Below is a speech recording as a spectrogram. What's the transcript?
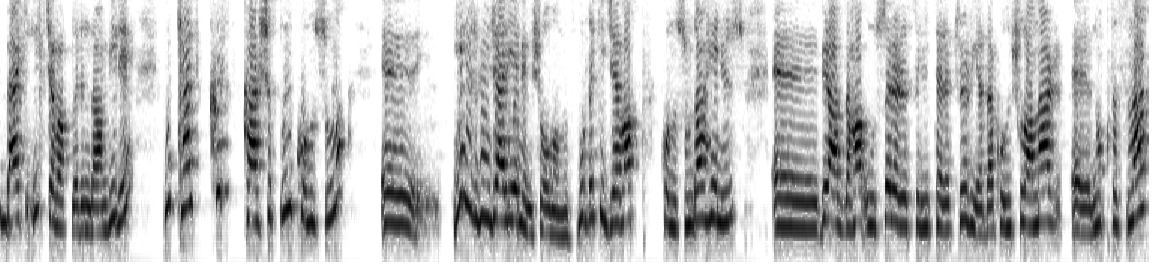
belki ilk cevaplarından biri bu kent kır karşıtlığı konusunu e, henüz güncelleyememiş olmamız. Buradaki cevap konusunda henüz e, biraz daha uluslararası literatür ya da konuşulanlar e, noktasına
